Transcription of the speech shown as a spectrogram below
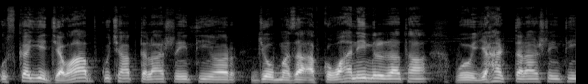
उसका ये जवाब कुछ आप तलाश नहीं थी और जो मज़ा आपको वहाँ नहीं मिल रहा था वो यहाँ तलाश नहीं थी?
